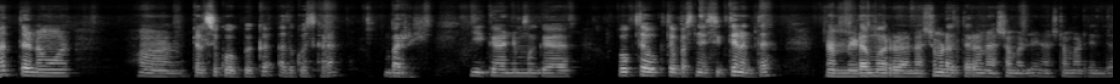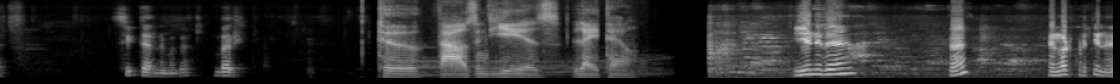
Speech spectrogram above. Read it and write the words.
ಮತ್ತೆ ನಾವು ಕೆಲ್ಸಕ್ಕೆ ಹೋಗ್ಬೇಕು. ಅದಕ್ಕೋಸ್ಕರ ಬರ್ರಿ. ಈಗ ನಿಮಗೆ ಹೋಗ್ತಾ ಹೋಗ್ತಾ ಬಸ್ನಾಗ ಸಿಗ್ತೇನಂತ? ನಮ್ಮ ಮೇಡಮ್ ಅವ್ರು ನಾಷ್ಟ ಮಾಡಕತ್ತಾರ. ನಾಷ್ಟ ಮಾಡಲಿ. ನಾಷ್ಟ ಮಾಡಿದಿಂದ ಸಿಗ್ತಾರೆ ನಿಮಗೆ. ಬರ್ರಿ. 2,000 years later. ಏನಿದೆ? ಹಾ? ನಂಗೊಟ್ಟು ಕೊಡ್ತೀನಿ?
